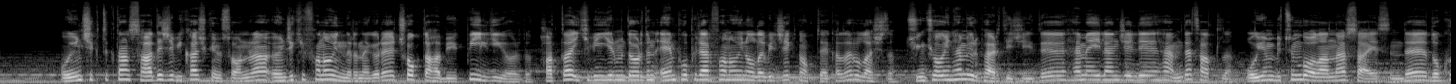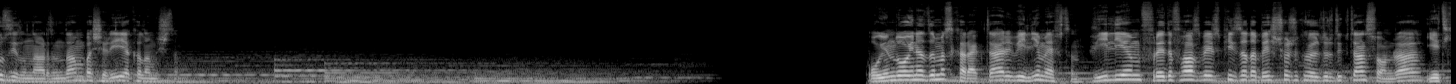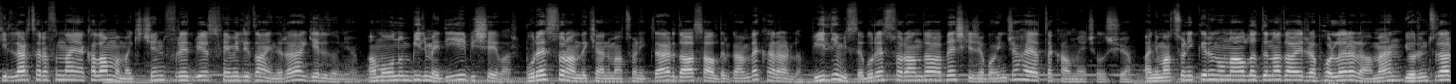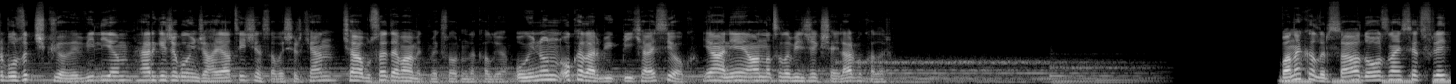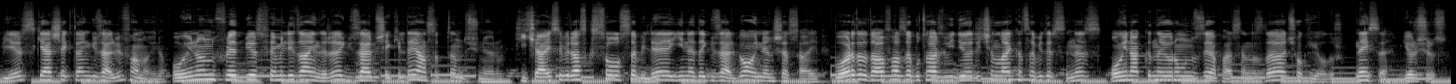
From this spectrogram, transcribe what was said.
Oyun çıktıktan sadece birkaç gün sonra önceki fan oyunlarına göre çok daha büyük bir ilgi gördü. Hatta 2024'ün en popüler fan oyunu olabilecek noktaya kadar ulaştı. Çünkü oyun hem ürperticiydi, hem eğlenceli hem de tatlı. Oyun bütün bu olanlar sayesinde 9 yılın ardından başarıyı yakalamıştı. Oyunda oynadığımız karakter William Afton. William, Freddy Fazbear's Pizza'da 5 çocuk öldürdükten sonra yetkililer tarafından yakalanmamak için Fredbear's Family Diner'a geri dönüyor. Ama onun bilmediği bir şey var. Bu restorandaki animatronikler daha saldırgan ve kararlı. William ise bu restoranda 5 gece boyunca hayatta kalmaya çalışıyor. Animatroniklerin onu avladığına dair raporlara rağmen görüntüler bozuk çıkıyor ve William her gece boyunca hayatı için savaşırken kabusa devam etmek zorunda kalıyor. Oyunun o kadar büyük bir hikayesi yok. Yani anlatılabilecek şeyler bu kadar. Bana kalırsa Those Nights at Fredbear's gerçekten güzel bir fan oyunu. Oyunun Fredbear's Family Diner'ı güzel bir şekilde yansıttığını düşünüyorum. Hikayesi biraz kısa olsa bile yine de güzel bir oynanışa sahip. Bu arada daha fazla bu tarz videolar için like atabilirsiniz. Oyun hakkında yorumunuzu yaparsanız da çok iyi olur. Neyse görüşürüz.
